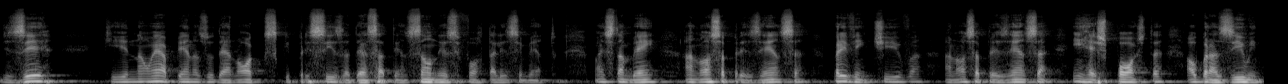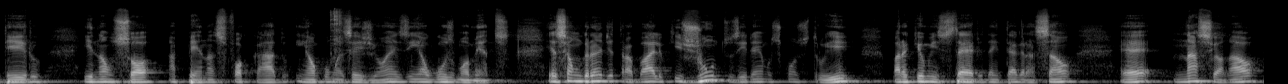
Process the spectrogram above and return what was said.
dizer que não é apenas o Denox que precisa dessa atenção, nesse fortalecimento, mas também a nossa presença preventiva, a nossa presença em resposta ao Brasil inteiro e não só apenas focado em algumas regiões e em alguns momentos. Esse é um grande trabalho que juntos iremos construir para que o Ministério da Integração é nacional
